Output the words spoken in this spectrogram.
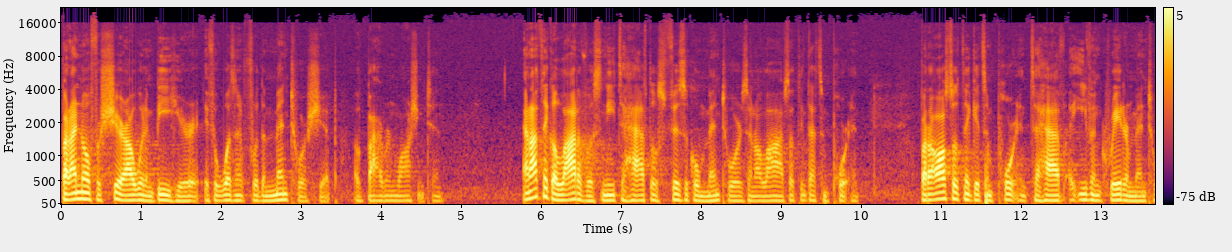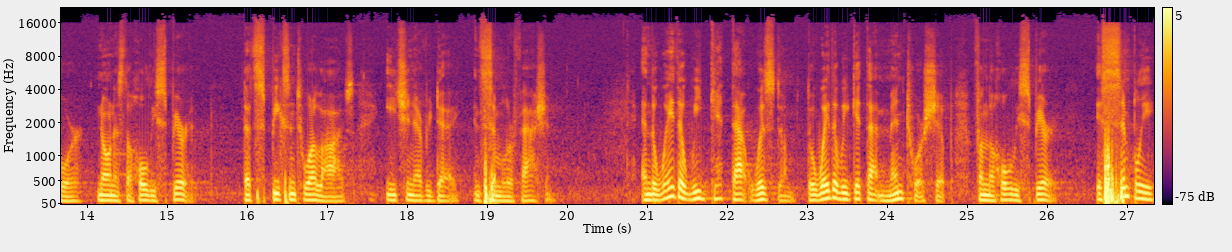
but I know for sure I wouldn't be here if it wasn't for the mentorship of Byron Washington. And I think a lot of us need to have those physical mentors in our lives. I think that's important. But I also think it's important to have an even greater mentor known as the Holy Spirit that speaks into our lives each and every day in similar fashion. And the way that we get that wisdom, the way that we get that mentorship from the Holy Spirit is simply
